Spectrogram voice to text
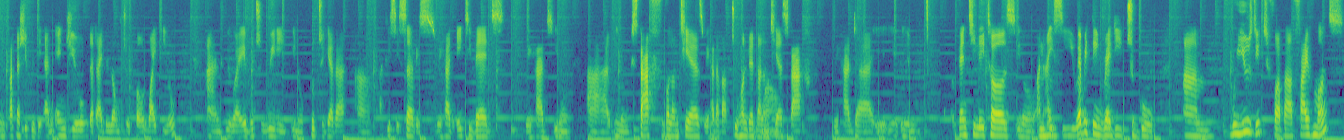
in partnership with the, an NGO that I belong to called YPO, and we were able to really, you know, put together uh, at least a service. We had 80 beds, we had, you know, uh, you know, staff volunteers. We had about 200 volunteer Wow. staff. We had uh, y- y- y- ventilators, you know, an Mhm. ICU, everything ready to go. Um, we used it for about five months,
